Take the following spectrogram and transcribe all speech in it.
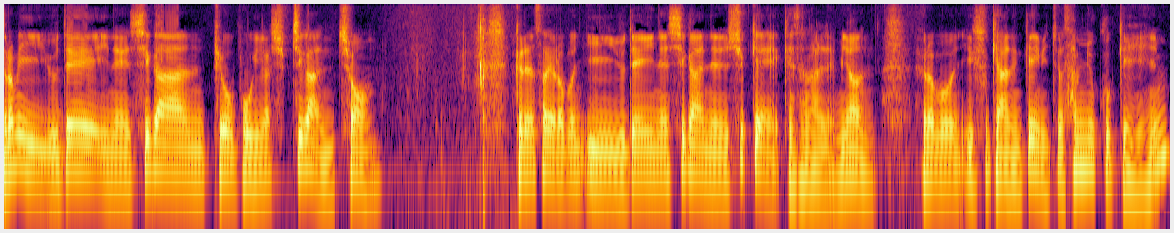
여러분 이 유대인의 시간표 보기가 쉽지가 않죠. 그래서 여러분 이 유대인의 시간을 쉽게 계산하려면 여러분 익숙해 하는 게임 있죠. 369 게임.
